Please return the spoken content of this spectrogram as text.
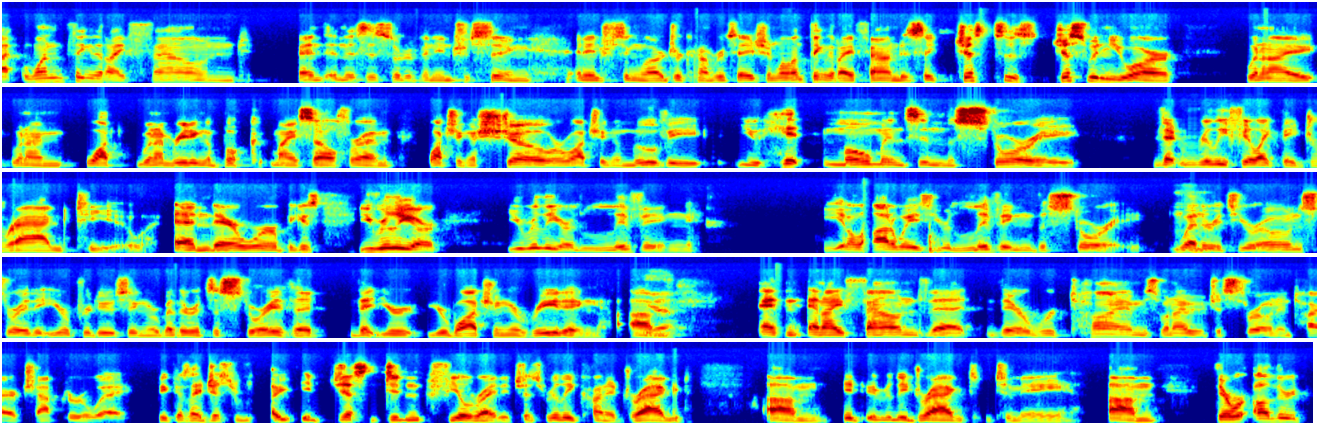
I, one thing that I found, and, and this is sort of an interesting an interesting larger conversation. One thing that I found is like just as just when you are when I when I'm watch, when I'm reading a book myself or I'm watching a show or watching a movie, you hit moments in the story that really feel like they drag to you. And there were because you really are you really are living in a lot of ways you're living the story mm-hmm. whether it's your own story that you're producing or whether it's a story that that you're you're watching or reading um, yeah. and and i found that there were times when i would just throw an entire chapter away because i just it just didn't feel right it just really kind of dragged um, it, it really dragged to me um, there were other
